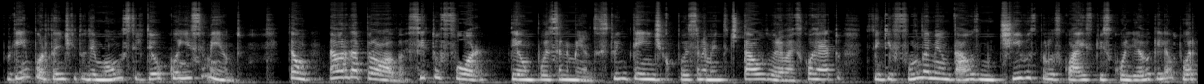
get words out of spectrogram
Porque é importante que tu demonstre teu conhecimento. Então, na hora da prova, se tu for ter um posicionamento, se tu entende que o posicionamento de tal autor é mais correto, tu tem que fundamentar os motivos pelos quais tu escolheu aquele autor,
